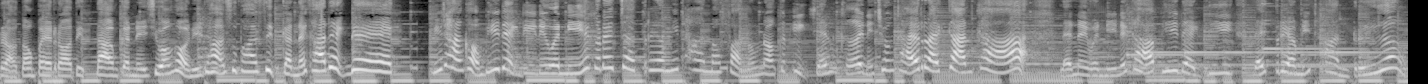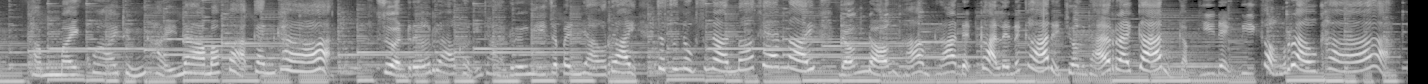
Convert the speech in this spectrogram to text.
เราต้องไปรอติดตามกันในช่วงของนิทานสุภาษิตกันนะคะเด็กๆนิทานของพี่เด็กดีในวันนี้ก็ได้จัดเตรียมนิทานมาฝากน้องๆกันอีกเช่นเคยในช่วงท้ายรายการค่ะ และในวันนี้นะคะ พี่เด็กดีได้เตรียมนิทานเรื่องทำไมควายถึงไถนามาฝากกันค่ะ ส่วนเรื่องราวของนิทานเรื่องนี้จะเป็นอย่างไร จะสนุกสนานมากแค่ไหน น้องๆห้ามพลาดเด็ดขาดเลยนะคะในช่วงท้ายรายการกับพี่เด็กดีของเราค่ะ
